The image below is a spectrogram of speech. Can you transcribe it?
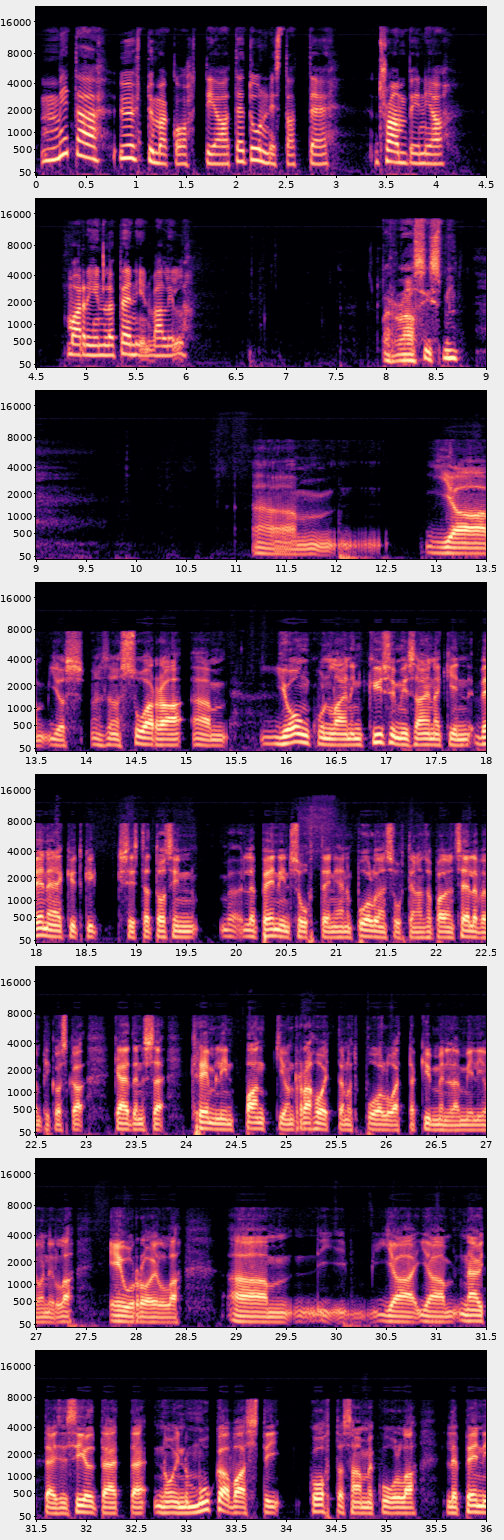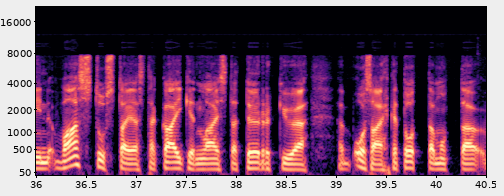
Mitä yhtymäkohtia te tunnistatte Trumpin ja Marine Le Penin välillä? Rasismi. Um, ja jos sanon suoraan, um, jonkunlainen kysymys ainakin Venäjä-kytkyksistä, tosin Le Penin suhteen ja hänen puolueen suhteen on se paljon selvempi, koska käytännössä Kremlin pankki on rahoittanut puoluetta kymmenillä miljoonilla euroilla. Ja, ja näyttäisi siltä, että noin mukavasti kohta saamme kuulla Le Penin vastustajasta kaikenlaista törkyä, osa ehkä totta, mutta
